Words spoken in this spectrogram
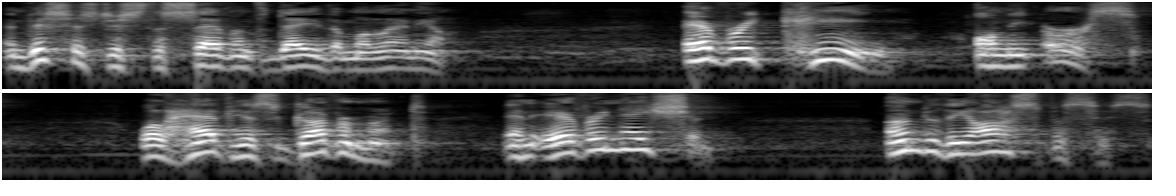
And this is just the seventh day, the millennium. Every king on the earth will have his government and every nation under the auspices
